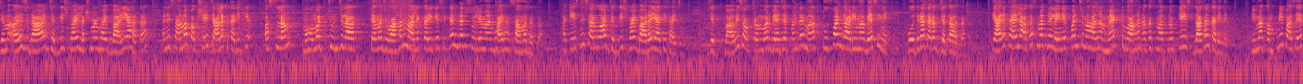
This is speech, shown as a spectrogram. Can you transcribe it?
જેમાં અરજદાર જગદીશભાઈ લક્ષ્મણભાઈ બારિયા હતા અને સામા પક્ષે ચાલક તરીકે અસલમ મોહમ્મદ ચુંચલા તેમજ વાહન માલિક તરીકે સિકંદર સુલેમાનભાઈ સામદ હતા. આ કેસની શરૂઆત જગદીશભાઈ બારૈયાથી થાય છે, જે બાવીસ ઓક્ટોબર બે હજાર પંદરમાં તુફાન ગાડીમાં બેસીને ગોધરા તરફ જતા હતા. ત્યારે થયેલા અકસ્માતને લઈને પંચમહાલના મેક્ટ વાહન અકસ્માતનો કેસ દાખલ કરીને વીમા કંપની પાસે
